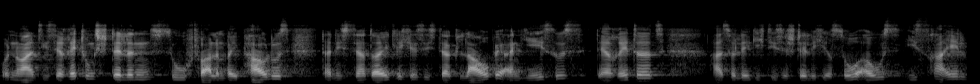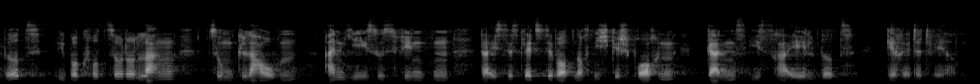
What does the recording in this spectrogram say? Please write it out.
und mal diese Rettungsstellen sucht, vor allem bei Paulus, dann ist sehr deutlich, es ist der Glaube an Jesus, der rettet. Also lege ich diese Stelle hier so aus, Israel wird über kurz oder lang zum Glauben an Jesus finden. Da ist das letzte Wort noch nicht gesprochen. Ganz Israel wird gerettet werden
